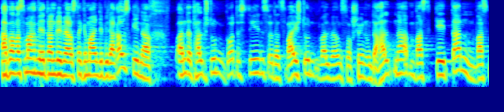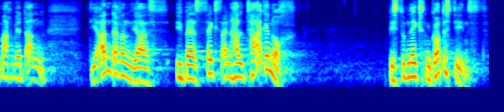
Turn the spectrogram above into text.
Aber was machen wir dann, wenn wir aus der Gemeinde wieder rausgehen, nach anderthalb Stunden Gottesdienst oder zwei Stunden, weil wir uns noch schön unterhalten haben? Was geht dann? Was machen wir dann? Die anderen, ja, über sechseinhalb Tage noch bis zum nächsten Gottesdienst.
